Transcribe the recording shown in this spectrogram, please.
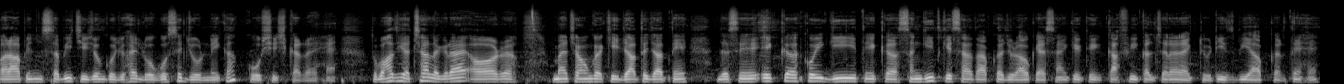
और आप इन सभी चीज़ों को जो है लोगों से जोड़ने का कोशिश कर रहे हैं। तो बहुत ही अच्छा लग रहा है और मैं चाहूँगा कि जाते जाते जैसे एक कोई गीत, एक संगीत के साथ आपका जुड़ाव कैसा है? क्योंकि काफ़ी कल्चरल एक्टिविटीज़ भी आप करते हैं,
